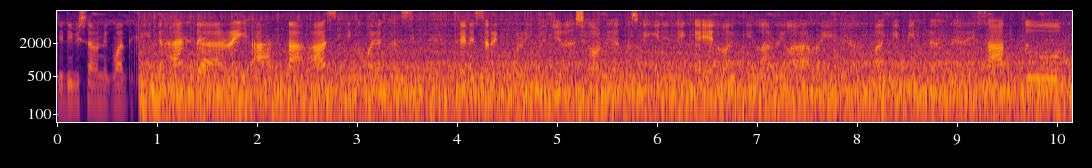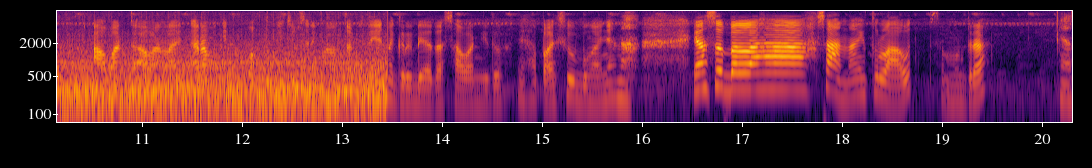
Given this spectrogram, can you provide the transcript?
Jadi bisa menikmati keindahan dari atas. Ini kebayang gak sih? Saya ini sering berimajinasi kalau di atas kayak gini nih kayak lagi lari-lari lagi pindah dari satu awan ke awan lain. Karena mungkin waktu kecil sering nonton gitu ya negeri di atas awan gitu. Ya apa sih hubungannya? Nah yang sebelah sana itu laut samudra. Yang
